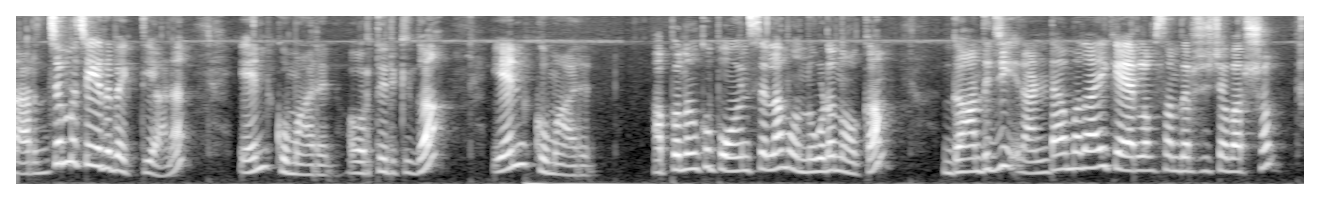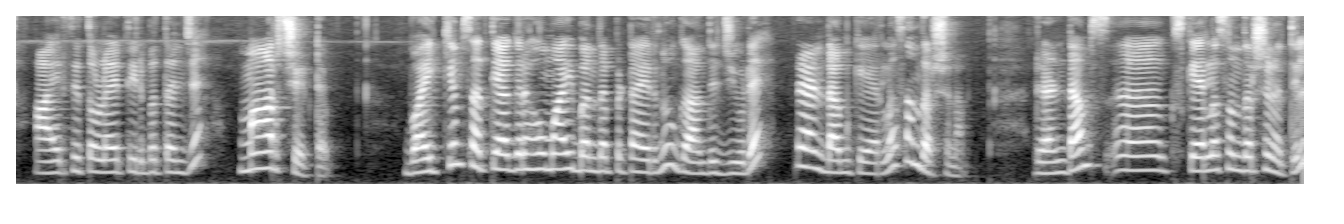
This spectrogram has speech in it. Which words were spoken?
തർജമ ചെയ്ത വ്യക്തിയാണ് എൻ കുമാരൻ. ഓർത്തിരിക്കുക എൻ കുമാരൻ. അപ്പോൾ നമുക്ക് പോയിന്റ്സ് എല്ലാം ഒന്നുകൂടെ നോക്കാം. ഗാന്ധിജി രണ്ടാമതായി കേരളം സന്ദർശിച്ച വർഷം ആയിരത്തി തൊള്ളായിരത്തി ഇരുപത്തഞ്ച് മാർച്ച് എട്ട്. വൈക്കം സത്യാഗ്രഹവുമായി ബന്ധപ്പെട്ടായിരുന്നു ഗാന്ധിജിയുടെ രണ്ടാം കേരള സന്ദർശനം. രണ്ടാം കേരള സന്ദർശനത്തിൽ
